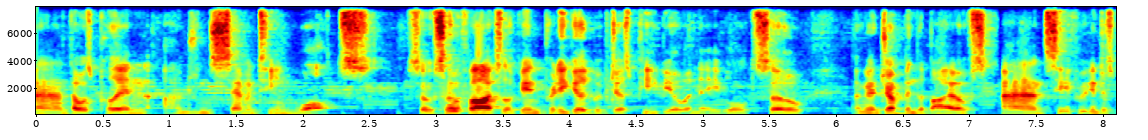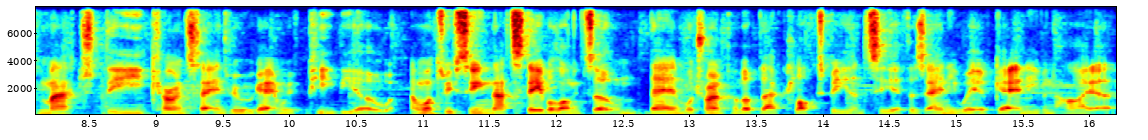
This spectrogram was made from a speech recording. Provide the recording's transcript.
and I was pulling 117 watts. So, so far it's looking pretty good with just PBO enabled, so I'm going to jump in the BIOS and see if we can just match the current settings we were getting with PBO. And once we've seen that stable on its own, then we'll try and pump up that clock speed and see if there's any way of getting even higher.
